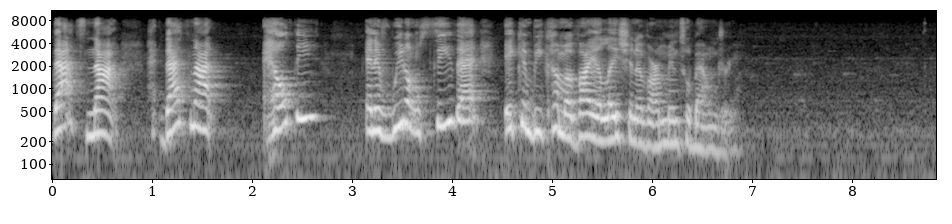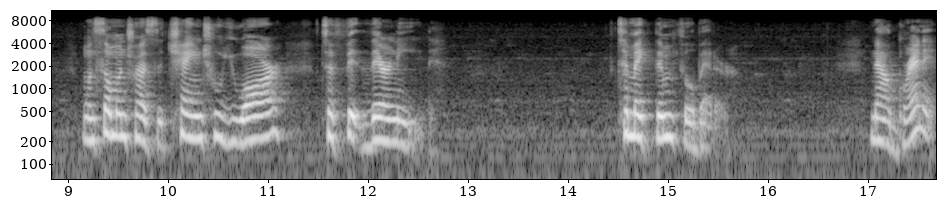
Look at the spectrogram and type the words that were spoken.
That's not that's not healthy and if we don't see that, it can become a violation of our mental boundary. When someone tries to change who you are to fit their need, to make them feel better. Now, granted,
